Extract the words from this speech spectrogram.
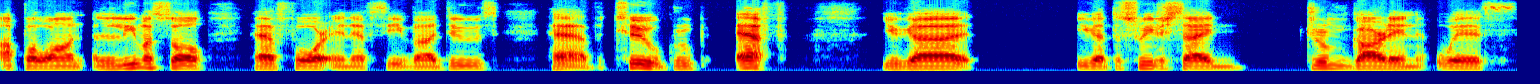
Apollon Limassol have four, and FC Vaduz have two. Group F, you got you got the Swedish side, Djurgarden with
